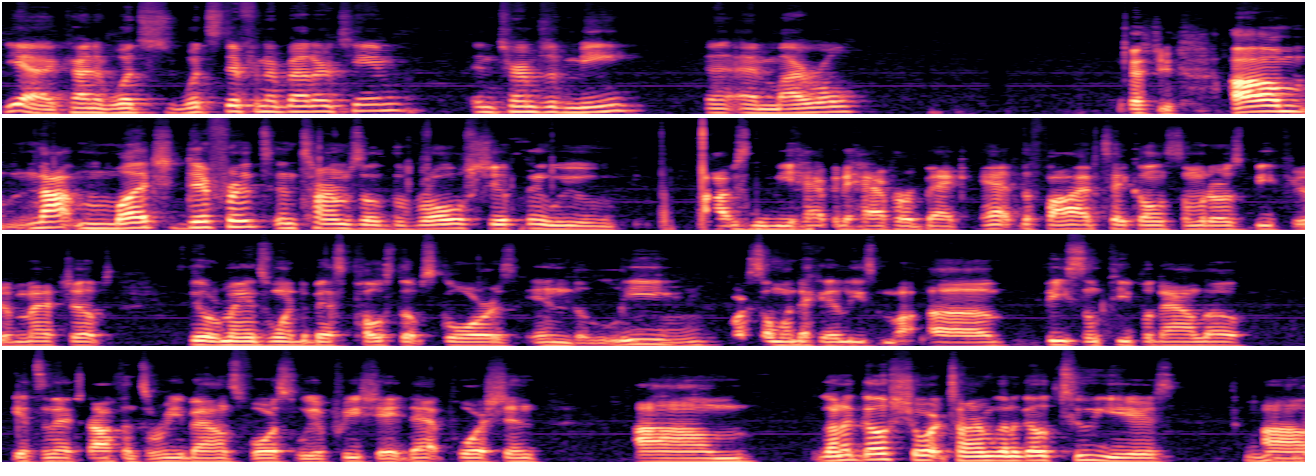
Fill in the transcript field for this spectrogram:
yeah, kind of what's what's different about our team in terms of me and, and my role. Got you. Um, not much difference in terms of the role shifting. We would obviously be happy to have her back at the five, take on some of those beefier matchups. Still remains one of the best post up scorers in the league, Mhm. or someone that can at least uh, beat some people down low, get an extra offensive rebounds for us. We appreciate that portion. Um, we're gonna go short term. We're gonna go two years. Mhm. Um,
